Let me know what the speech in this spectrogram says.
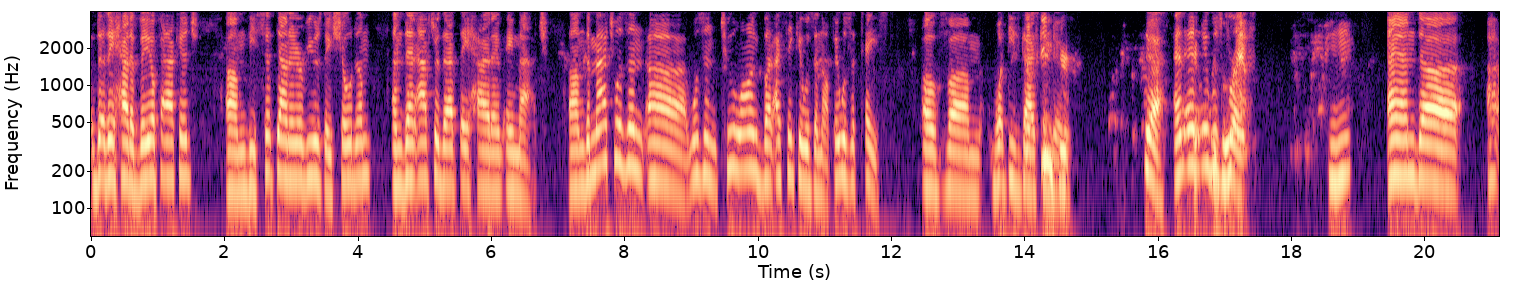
they, they had a video package. Um, the sit down interviews they showed them, and then after that they had a, a match. Um, the match wasn't uh, wasn't too long, but I think it was enough. It was a taste of um, what these guys can do. Yeah, and and it was great. hmm And uh, uh,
